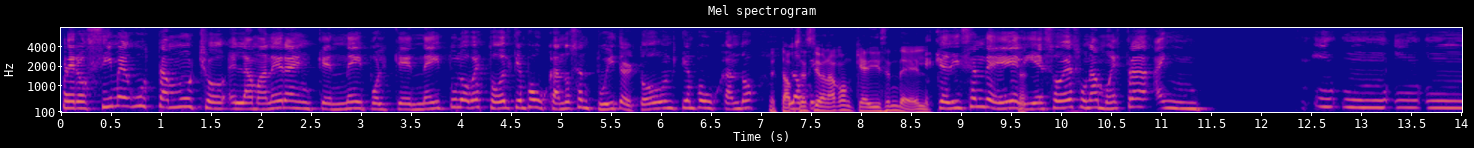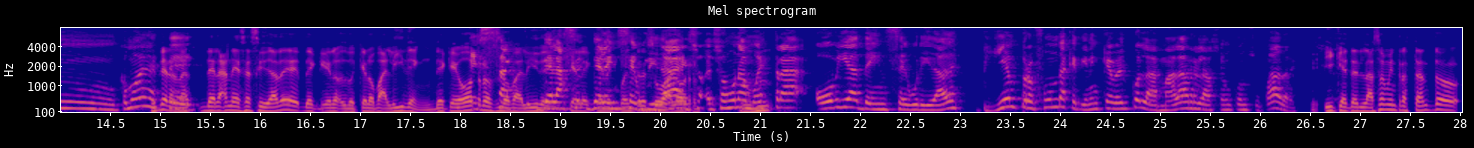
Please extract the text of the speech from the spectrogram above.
pero sí me gusta mucho la manera en que Nate, porque Nate tú lo ves todo el tiempo buscándose en Twitter, todo el tiempo buscando. Está obsesionado con qué dicen de él. ¿Qué dicen de él? Ah. Y eso es una muestra ¿Cómo es? De, la, este? necesidad de, que lo, que lo, validen, de que otros lo validen. De la, inseguridad. Eso, es una muestra obvia de inseguridades bien profundas que tienen que ver con la mala relación con su padre. Y que te lazo mientras tanto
